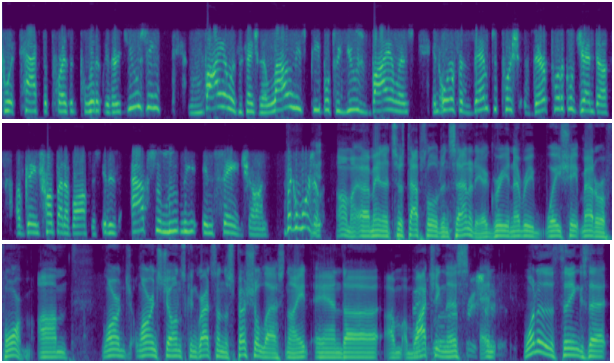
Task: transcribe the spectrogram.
to attack the president politically. They're using violence, essentially, allowing these people to use violence in order for them to push their political agenda of getting Trump out of office. It is absolutely insane, Sean. It's like a war zone. Oh my! I mean, it's just absolute insanity. I agree in every way, shape, matter, or form. Um, Lawrence, Lawrence Jones, congrats on the special last night, and uh, I'm, I'm watching this. And it. one of the things that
